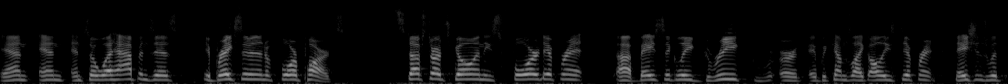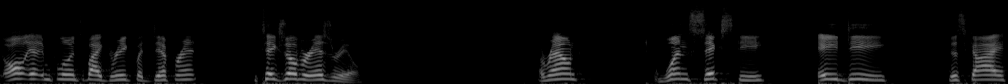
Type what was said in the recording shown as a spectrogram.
And, and, and so what happens is it breaks it into four parts. Stuff starts going, these four different, uh, basically Greek, or it becomes like all these different nations with all influenced by Greek but different. He takes over Israel. Around 160 AD, this guy,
